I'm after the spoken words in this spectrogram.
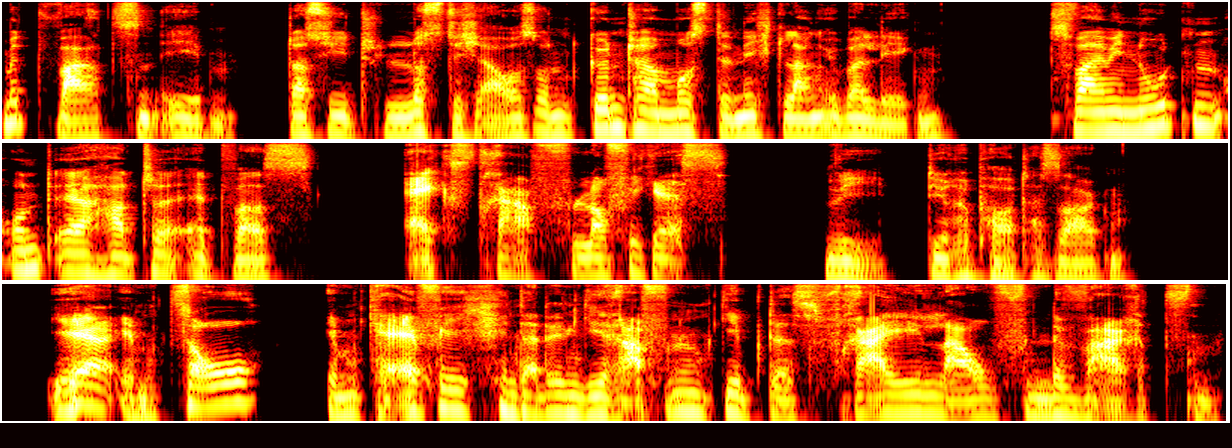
mit Warzen eben. Das sieht lustig aus und Günther musste nicht lang überlegen. Zwei Minuten und er hatte etwas, Extra Fluffiges. wie die Reporter sagen. Hier im Zoo, im Käfig hinter den Giraffen gibt es freilaufende Warzen.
